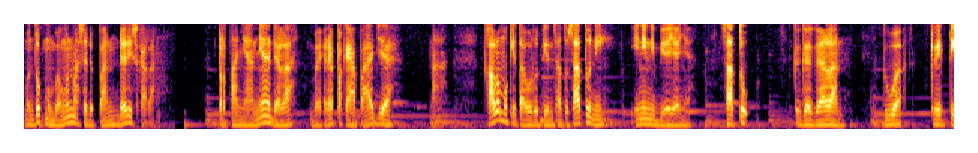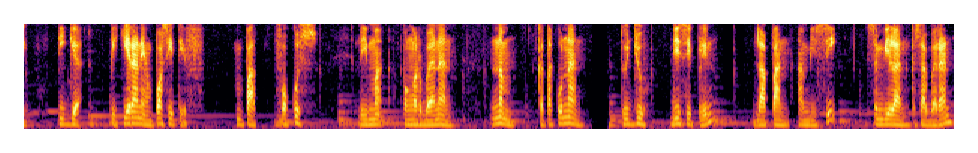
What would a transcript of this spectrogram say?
untuk membangun masa depan dari sekarang. Pertanyaannya adalah, bayarnya pakai apa aja? Nah, kalau mau kita urutin satu-satu nih, ini nih biayanya. Satu, kegagalan. Dua, kritik. Tiga, pikiran yang positif. Empat, fokus. 5. Pengorbanan 6. Ketekunan 7. Disiplin 8. Ambisi 9. Kesabaran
